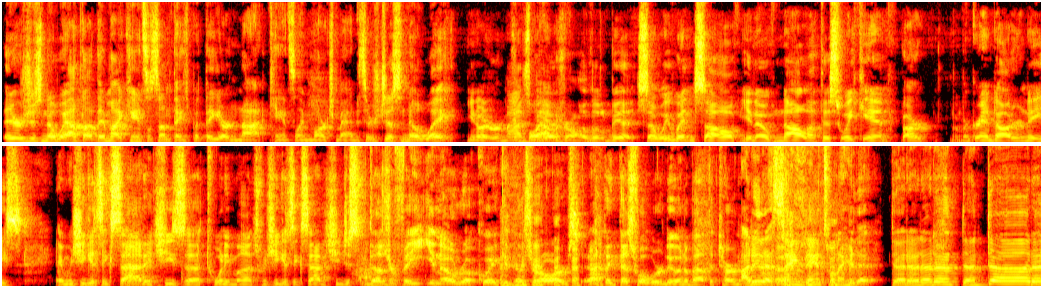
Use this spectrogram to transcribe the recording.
there's just no way. I thought they might cancel some things, but they are not canceling March Madness. There's just no way. You know what it reminds boy, me I was of wrong. a little bit. So we went and saw, you know, Nala this weekend, our my granddaughter niece. And when she gets excited, she's uh, 20 months. When she gets excited, she just does her feet, you know, real quick and does her arms. And I think that's what we're doing about the tournament. I do that same dance when I hear that da da da da da da da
